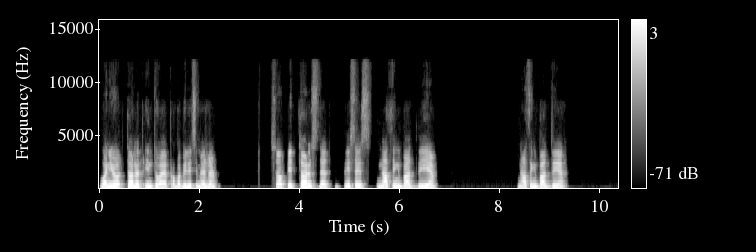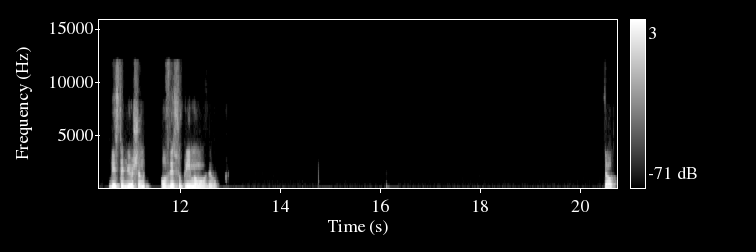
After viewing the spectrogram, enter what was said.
when you turn it into a probability measure, so it turns that this is nothing but the nothing but the distribution of the supremum of the loop. So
